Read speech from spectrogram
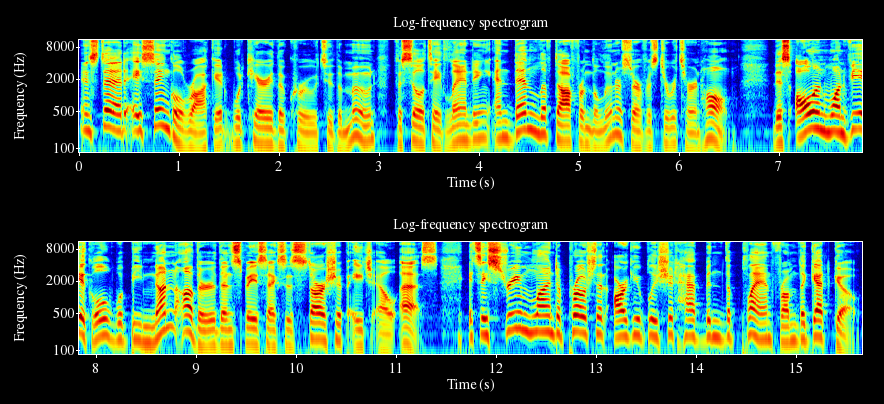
Instead, a single rocket would carry the crew to the moon, facilitate landing, and then lift off from the lunar surface to return home. This all in one vehicle would be none other than SpaceX's Starship HLS. It's a streamlined approach that arguably should have been the plan from the get go.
